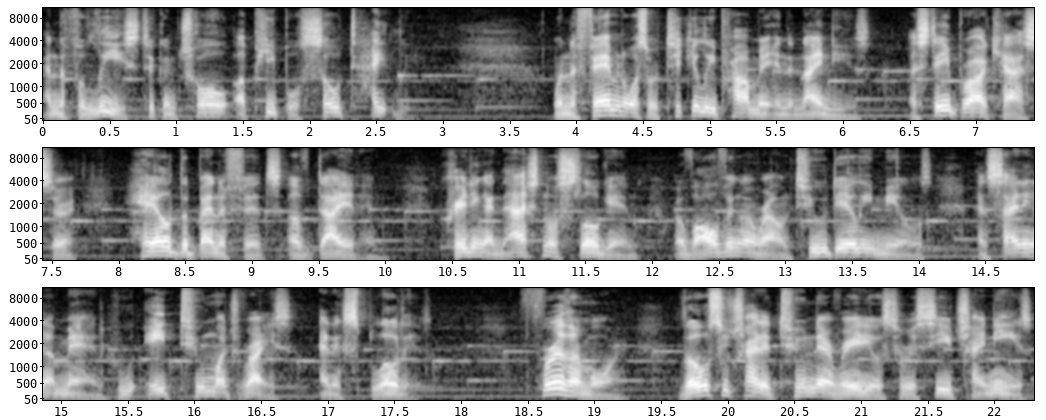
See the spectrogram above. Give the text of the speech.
and the police to control a people so tightly. When the famine was particularly prominent in the 90s, a state broadcaster hailed the benefits of dieting, creating a national slogan revolving around two daily meals and citing a man who ate too much rice and exploded. Furthermore, those who try to tune their radios to receive Chinese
